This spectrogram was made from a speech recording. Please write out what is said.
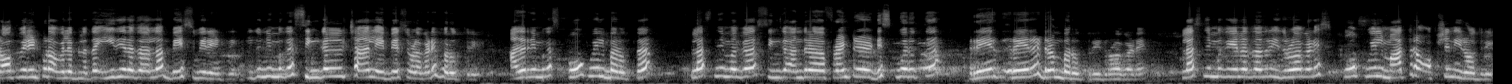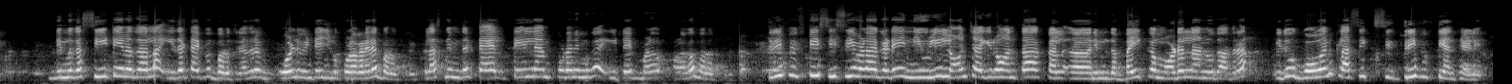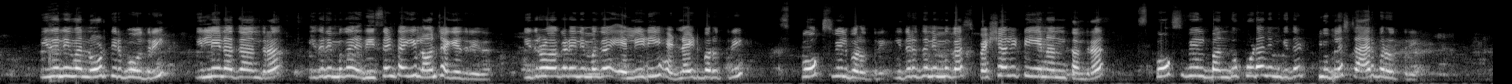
ಟಾಪ್ ವೇರಿಯಂಟ್ ಕೂಡ ಅವೈಲೇಬಲ್ ಅದ. ಇದೇನದಲ್ಲ ಬೇಸ್ ವೇರಿಯಂಟ್ ರೀ. ಇದು ನಿಮ್ಗೆ single channel A B S ಒಳಗಡೆ ಬರುತ್ತ್ರಿ ಆದ್ರೆ ನಿಮ್ಗೆ ಸ್ಪೋಕ್ ವೀಲ್ ಬರುತ್ತೆ. ಪ್ಲಸ್ ನಿಮಗ ಸಿಂಗ ಅಂದ್ರ ಫ್ರಂಟ್ ಡಿಸ್ಕ್ ಬರುತ್ತೆ ರೇರ್ ರೇರ್ ಡ್ರಮ್ ಬರುತ್ತೆ ಇದ್ರೊಳಗಡೆ. ಪ್ಲಸ್ ನಿಮಗೆ ಏನದ ಇದ್ರೊಳಗಡೆ ಸ್ಪೋಕ್ ವೀಲ್ ಮಾತ್ರ ಆಪ್ಷನ್ ಇರೋದ್ರಿ. ನಿಮಗ ಸೀಟ್ ಏನದಲ್ಲ, ಇದೇ ಟೈಪ್ ಬರುತ್ತೆ ಅಂದ್ರೆ ಓಲ್ಡ್ ವಿಂಟೇಜ್ ಲುಕ್ ಒಳಗಡೆ ಬರುತ್ತೆ ಪ್ಲಸ್ ನಿಮ್ದು ಟೈಲ್ ಟೈಲ್ ಲ್ಯಾಂಪ್ ಕೂಡ ನಿಮ್ಗೆ ಈ ಟೈಪ್ ಒಳಗ ಬರುತ್ತೆ ತ್ರೀ ಫಿಫ್ಟಿ ಸಿ ಸಿ ಒಳಗಡೆ ನ್ಯೂಲಿ ಲಾಂಚ್ ಆಗಿರುವಂತ ಕಲ್ ನಿಮ್ದು ಬೈಕ್ ಮಾಡೆಲ್ ಅನ್ನೋದಾದ್ರ ಇದು ಗೋವನ್ ಕ್ಲಾಸಿಕ್ ತ್ರೀ ಫಿಫ್ಟಿ ಅಂತ ಹೇಳಿ. ಇದು ನೀವ ನೋಡ್ತಿರ್ಬೋದ್ರಿ. ಇಲ್ಲೇನದ ಅಂದ್ರ, ಇದು ನಿಮ್ಗೆ ರೀಸೆಂಟ್ ಆಗಿ ಲಾಂಚ್ ಆಗ್ಯದ್ರಿ ಇದು. ಇದ್ರೊಳಗಡೆ ನಿಮಗೆ ಎಲ್ ಇ ಡಿ ಹೆಡ್ಲೈಟ್ ಬರುತ್ತ್ರಿ ಸ್ಪೋಕ್ಸ್ ವೀಲ್ ಬರುತ್ತೆ ಇದ್ರದ್ದು ನಿಮ್ಗೆ ಸ್ಪೆಷಾಲಿಟಿ ಏನಂತಂದ್ರ ಸ್ಪೋಕ್ಸ್ ವೀಲ್ ಬಂದು ಕೂಡ ನಿಮ್ಗೆ ಇದು ಟ್ಯೂಬ್ಲೆಸ್ ಟೈರ್ ಬರುತ್ತೆ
